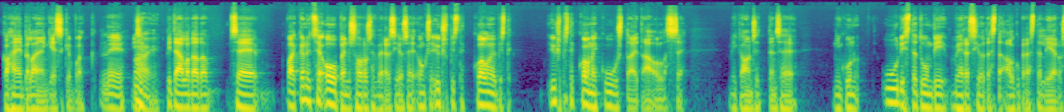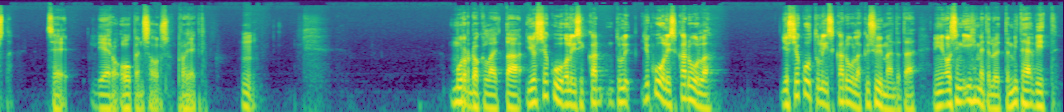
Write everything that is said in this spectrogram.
kahden pelaajan kesken vaikka. Niin. Niin Ai. sit pitää ladata se, vaikka nyt se open source-versio, se, onko se 1.3, 1.36 taitaa olla se, mikä on sitten se niin kuin uudistetumpi versio tästä alkuperäisestä Lierosta, se Liero Open Source-projekti. Hmm. Murdoch laittaa, jos joku olisi, kad- tuli, joku olisi kadulla, jos joku tulisi kadulla kysymään tätä, niin olisin ihmetellyt, että mitä vit.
